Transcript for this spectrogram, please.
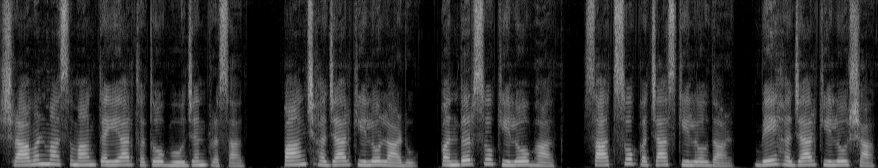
શ્રાવણ માસમાં તૈયાર થતો ભોજન પ્રસાદ. પાંચ હજાર કિલો લાડુ. પંદરસો કિલો ભાત સાતસો પચાસ કિલો દાળ બે હજાર કિલો શાક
